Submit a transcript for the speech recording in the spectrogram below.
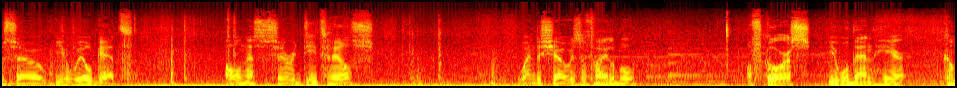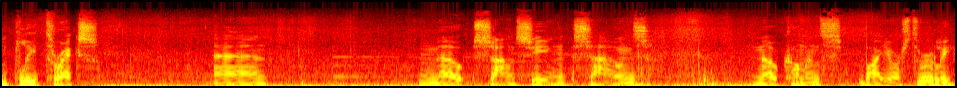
So you will get all necessary details when the show is available. Of course, you will then hear complete tracks and no sound seeing sounds, no comments by yours truly,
